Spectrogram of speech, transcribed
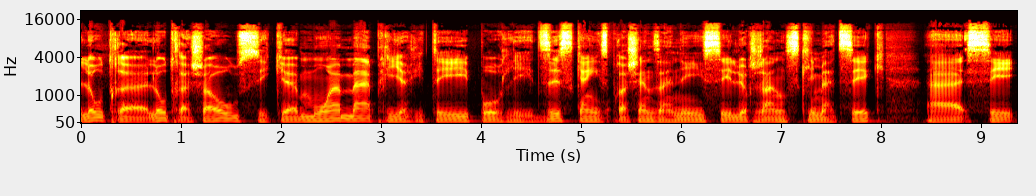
l'autre l'autre chose, c'est que moi, ma priorité pour les 10-15 prochaines années, c'est l'urgence climatique. Euh, c'est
